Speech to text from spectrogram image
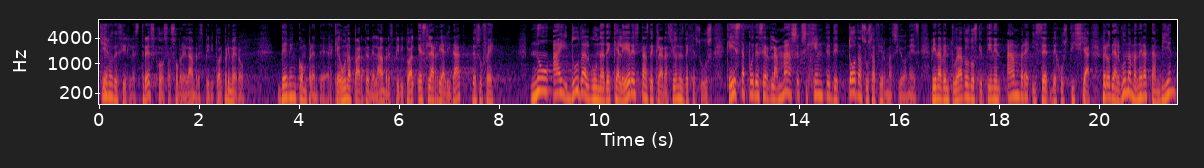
Quiero decirles tres cosas sobre el hambre espiritual. Primero, deben comprender que una parte del hambre espiritual es la realidad de su fe. No hay duda alguna de que al leer estas declaraciones de Jesús, que esta puede ser la más exigente de todas sus afirmaciones. Bienaventurados los que tienen hambre y sed de justicia, pero de alguna manera también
